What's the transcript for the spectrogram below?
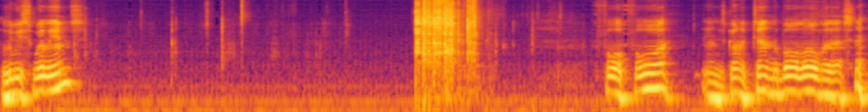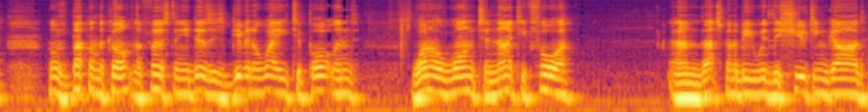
Louis Williams. 4-4 and he's going to turn the ball over that's it, goes back on the court and the first thing he does is give it away to Portland 101 to 94 and that's going to be with the shooting guard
